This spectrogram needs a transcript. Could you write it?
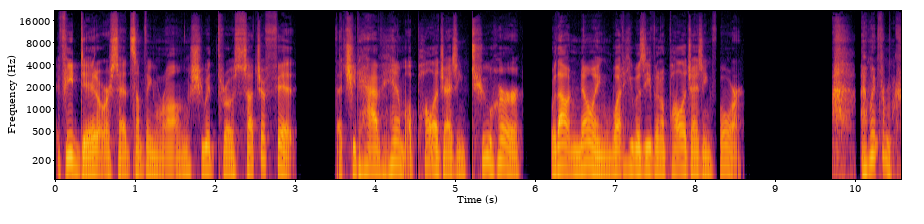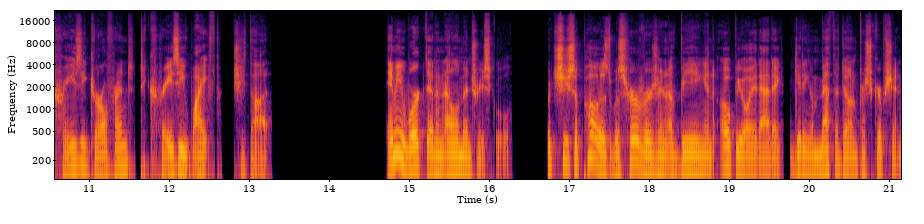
If he did or said something wrong, she would throw such a fit that she'd have him apologizing to her without knowing what he was even apologizing for. I went from crazy girlfriend to crazy wife, she thought. Amy worked at an elementary school which she supposed was her version of being an opioid addict getting a methadone prescription.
